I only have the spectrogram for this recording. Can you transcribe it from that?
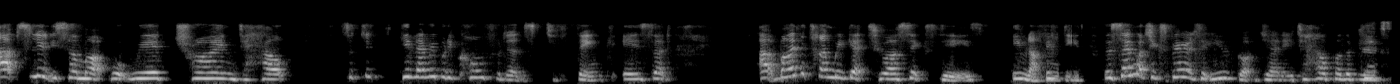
absolutely sum up what we're trying to help. So to give everybody confidence to think is that uh, by the time we get to our 60s, even our mm. 50s, there's so much experience that you've got, Jenny, to help other people. Yes.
